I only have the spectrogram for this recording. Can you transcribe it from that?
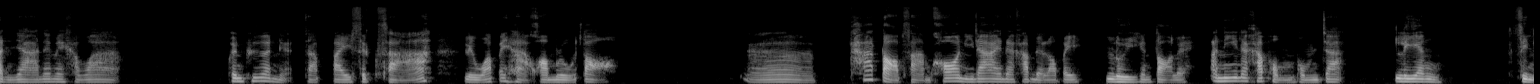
สัญญาได้ไหมครับว่า เพื่อนๆเนี่ยจะไปศึกษาหรือว่าไปหาความรู้ต่ออ่า ถ้าตอบสามข้อนี้ได้นะครับ เดี๋ยวเราไปลุยกันต่อเลย อันนี้นะครับผมผมจะเรียงสิน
